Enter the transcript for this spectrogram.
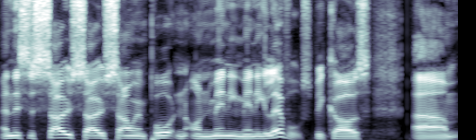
And this is so, so, so important on many, many levels because um,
